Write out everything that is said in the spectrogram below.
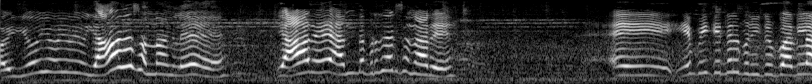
ஐயோ ஐயோ யாரோ சொன்னாங்களே? யாரு? அந்த பிரதர் சொன்னாரு. எப்படி கிண்டல் பண்ணிட்டு இருப்பார்ல?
